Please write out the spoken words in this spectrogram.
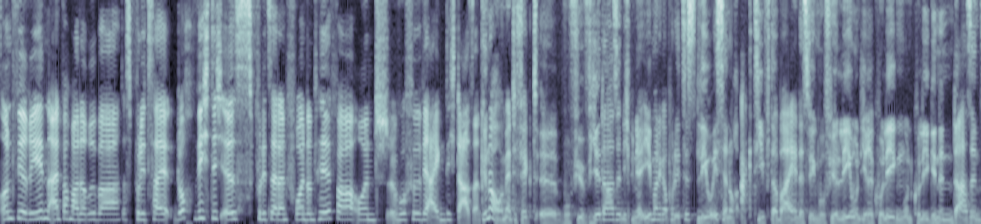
Und wir reden einfach mal darüber, dass Polizei doch wichtig ist. Polizei dein Freund und Helfer und wofür wir eigentlich da sind. Genau, im Endeffekt, äh, wofür wir da sind. Ich bin ja ehemaliger Polizist. Leo ist ja noch aktiv dabei. Deswegen, wofür Leo und ihre Kollegen und Kolleginnen da sind,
